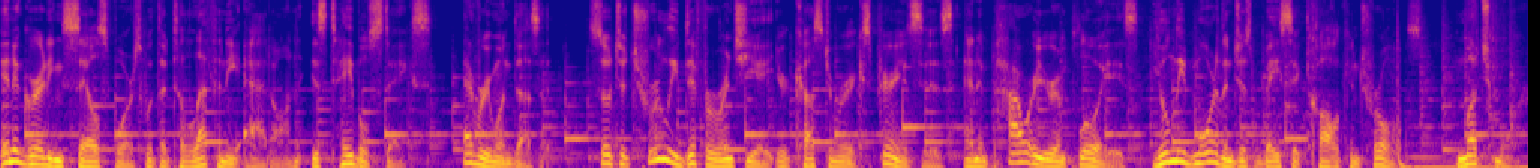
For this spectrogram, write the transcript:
Integrating Salesforce with a telephony add-on is table stakes. Everyone does it. So to truly differentiate your customer experiences and empower your employees, you'll need more than just basic call controls. Much more.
